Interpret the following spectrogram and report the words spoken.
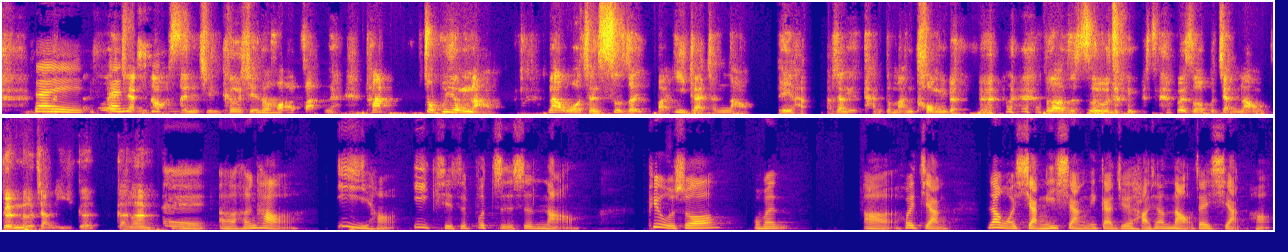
在在讲脑神经科学的发展呢，它。就不用脑，那我曾试着把意改成脑，诶，好像也谈得蛮通的，不知道这师父这为什么不讲脑根而讲意根？感恩。哎，呃，很好，意哈意其实不只是脑，譬如说我们啊、呃、会讲，让我想一想，你感觉好像脑在想哈，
